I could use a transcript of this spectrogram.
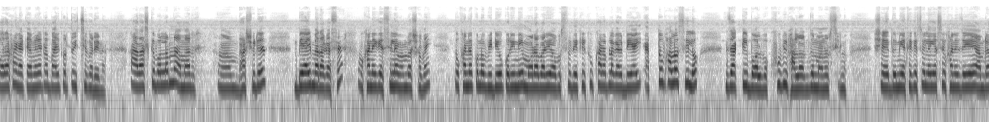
করা হয় না, ক্যামেরাটা বাইর করতে ইচ্ছে করে না। আর আজকে বললাম না, আমার ভাসুরের বেয়াই মারা গেছে। ওখানে গেছিলাম আমরা সবাই। তো তো ওখানে কোনো ভিডিও করিনি, মরা বাড়ির অবস্থা দেখে খুব খারাপ লাগে। আর বেআই এত ভালো ছিল যা কি বলব, খুবই ভালো একজন মানুষ ছিল। সে দুনিয়া থেকে চলে গেছে, ওখানে যেয়ে আমরা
